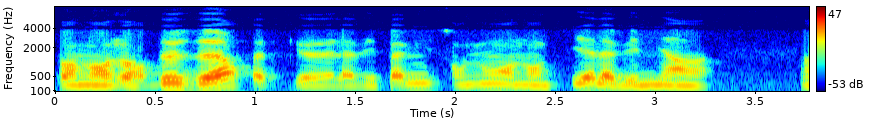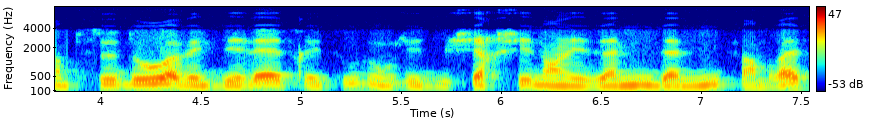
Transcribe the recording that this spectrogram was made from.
pendant genre deux heures parce qu'elle avait pas mis son nom en entier, elle avait mis un, un pseudo avec des lettres et tout, donc j'ai dû chercher dans les amis d'amis, enfin bref.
